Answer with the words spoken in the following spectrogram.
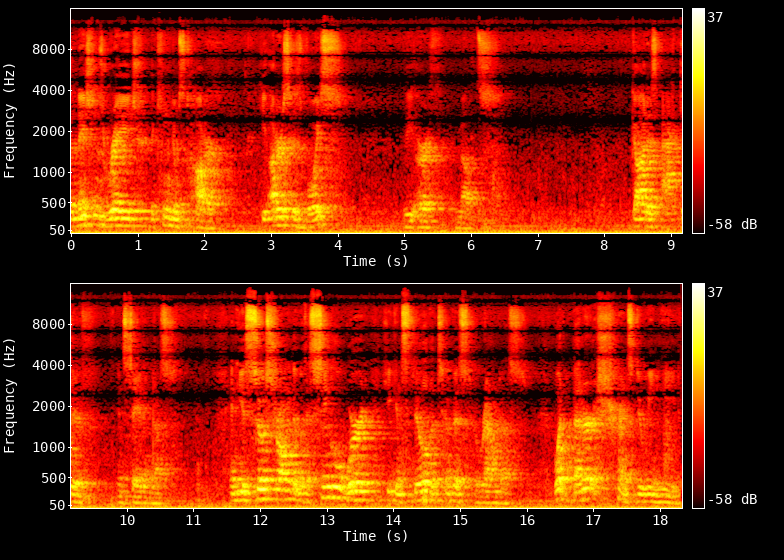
The nations rage, the kingdoms totter. He utters his voice, the earth melts. God is active in saving us. And he is so strong that with a single word, he can still the tempest around us. What better assurance do we need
